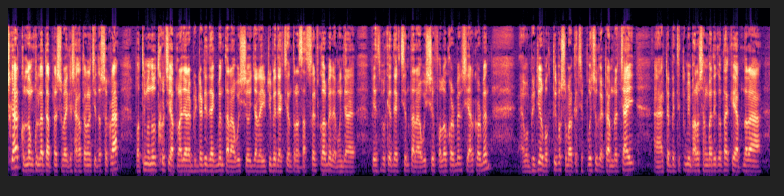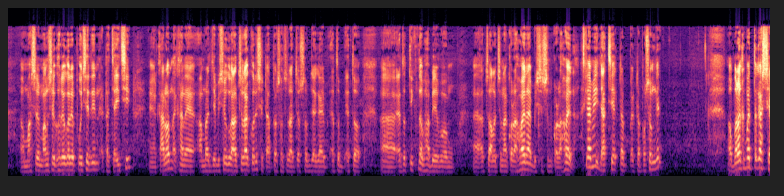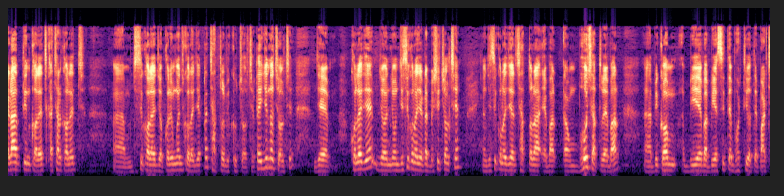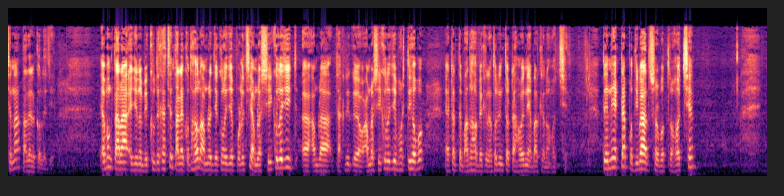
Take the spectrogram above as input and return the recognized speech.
নমস্কার খুল্লাম খুল্লাতে আপনার সবাইকে স্বাগত জানাচ্ছি। দর্শকরা, প্রথমে অনুরোধ করছি, আপনারা যারা ভিডিওটি দেখবেন, তারা অবশ্যই যারা ইউটিউবে দেখছেন, তারা সাবস্ক্রাইব করবেন এবং যারা ফেসবুকে দেখছেন, তারা অবশ্যই ফলো করবেন শেয়ার করবেন এবং ভিডিওর বক্তব্য সবার কাছে পৌঁছুক, এটা আমরা চাই। একটা ব্যতিক্রমী, ভালো সাংবাদিকতাকে আপনারা মাসের মানুষের ঘরে ঘরে পৌঁছে দিন, এটা চাইছি। কারণ এখানে আমরা যে বিষয়গুলো আলোচনা করি, সেটা আপনার সচরাচর সব জায়গায় এত এত এত তীক্ষ্ণভাবে এবং আলোচনা করা হয় না, বিশ্লেষণ করা হয় না। আজকে আমি যাচ্ছি একটা একটা প্রসঙ্গে। বরাক উপত্যকার সেরা তিন college Cachar college GC college ও করিমগঞ্জ কলেজে একটা ছাত্র বিক্ষোভ চলছে। এটা এই জন্য চলছে যে কলেজে যেমন জিসি কলেজে এটা বেশি চলছে জিসি কলেজের ছাত্ররা এবার বহু ছাত্র এবার বিকম বিএ বা বিএসসিতে ভর্তি হতে পারছে না তাদের কলেজে এবং তারা এই জন্য বিক্ষোভ দেখাচ্ছেন। তাদের কথা হলো, আমরা যে কলেজে পড়েছি, আমরা সেই কলেজেই আমরা চাকরি আমরা সেই কলেজেই ভর্তি হব। এটাতে বাধা হবে কেন? এতদিন তো এটা হয়নি, এবার কেন হচ্ছে? নিয়ে একটা প্রতিবাদ সর্বত্র হচ্ছে।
